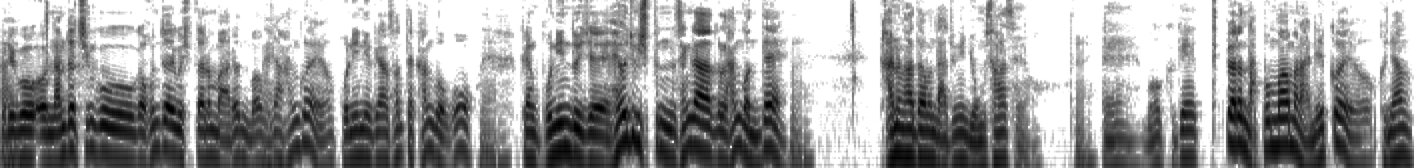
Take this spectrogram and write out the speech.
그리고 어, 남자친구가 혼자이고 싶다는 말은 뭐 그냥 한 거예요. 본인이 그냥 선택한 거고 그냥 본인도 이제 헤어지고 싶은 생각 을 한 건데 가능하다면 나중에 용서하세요. 예, 뭐 그게 특별한 나쁜 마음은 아닐 거예요. 그냥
